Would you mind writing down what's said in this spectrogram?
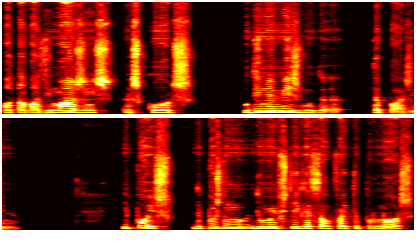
Faltava as imagens, as cores, o dinamismo da, da página. E depois, depois de uma, de investigação feita por nós,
